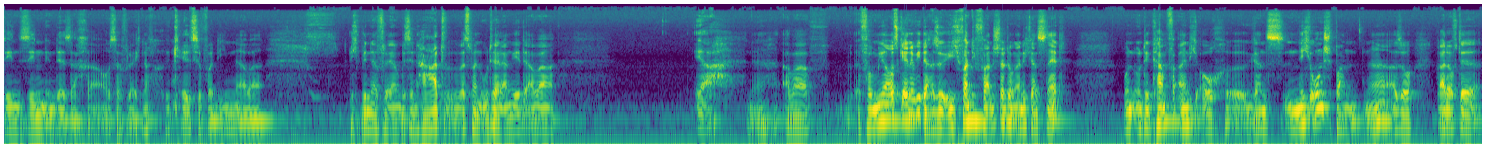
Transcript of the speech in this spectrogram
den Sinn in der Sache, außer vielleicht noch Geld zu verdienen, aber ich bin da vielleicht ein bisschen hart, was mein Urteil angeht, aber ja, ne, aber von mir aus gerne wieder. Also ich fand die Veranstaltung eigentlich ganz nett und, und den Kampf eigentlich auch äh, ganz nicht unspannend. Ne? Also gerade auf der,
